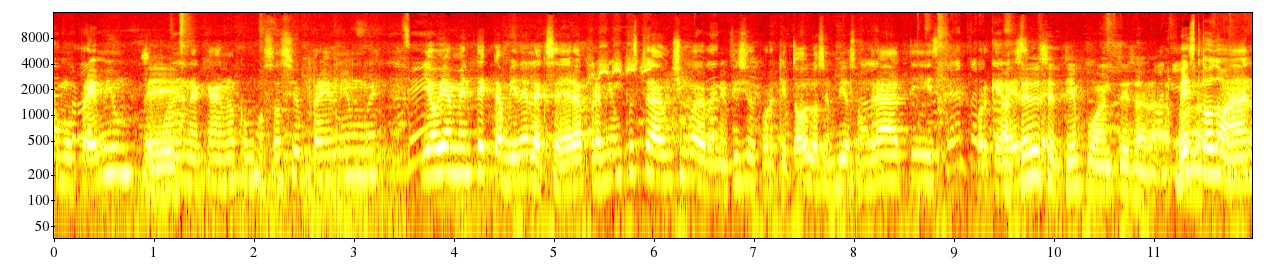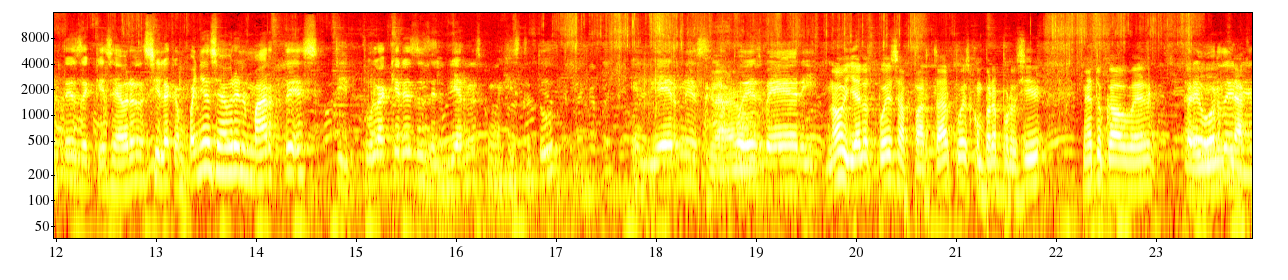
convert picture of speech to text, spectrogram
como premium, Sí. le ponen acá, ¿no? Como socio premium, güey. Y obviamente también el acceder a premium, pues te da un chingo de beneficios porque todos los envíos son gratis, porque ves, Accedes el tiempo antes a, la- a ves todo las- antes de que se abra. Si la campaña se abre el martes, si tú la quieres desde el viernes, como dijiste tú, el viernes la puedes ver y No, ya los puedes apartar, puedes comprar por decir. Me ha tocado ver ahí Preórdenes.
